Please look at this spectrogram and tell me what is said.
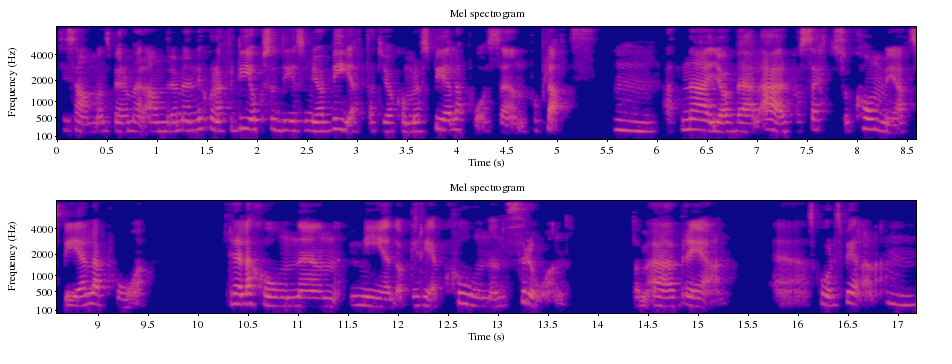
tillsammans med de här andra människorna? För det är också det som jag vet att jag kommer att spela på sen på plats. Mm. Att när jag väl är på set så kommer jag att spela på relationen med och reaktionen från de övriga eh, skådespelarna. Mm.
